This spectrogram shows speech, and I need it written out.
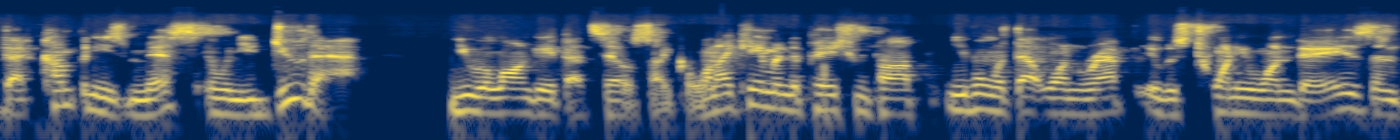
that companies miss. And when you do that, you elongate that sales cycle. When I came into Patient Pop, even with that one rep, it was 21 days, and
